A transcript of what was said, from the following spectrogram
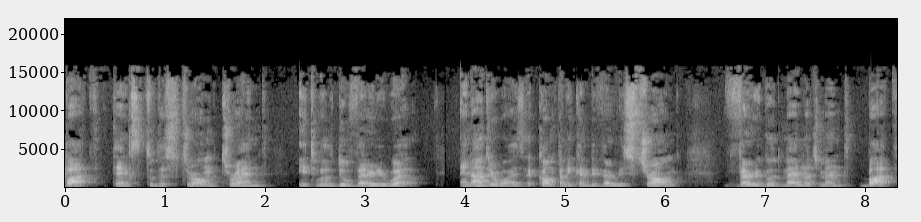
but thanks to the strong trend, it will do very well. And otherwise, a company can be very strong, very good management, but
